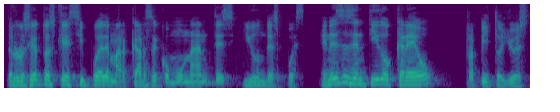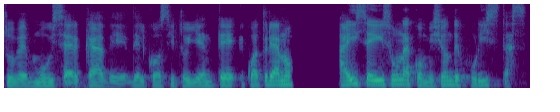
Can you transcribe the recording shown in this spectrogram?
pero lo cierto es que sí puede marcarse como un antes y un después. En ese sentido, creo, repito, yo estuve muy cerca del constituyente ecuatoriano, ahí se hizo una comisión de juristas,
